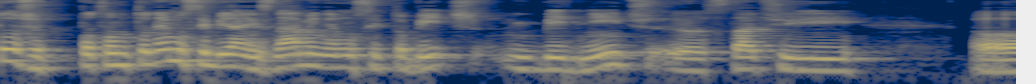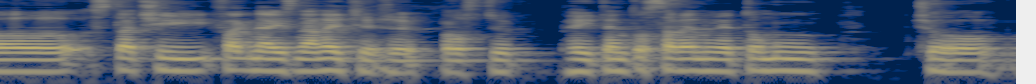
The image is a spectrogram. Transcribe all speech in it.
to, že potom to nemusí byť ani známy, nemusí to byť, byť nič, e, stačí, uh, stačí fakt nájsť na nete, že proste, hej, tento sa venuje tomu, čo,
